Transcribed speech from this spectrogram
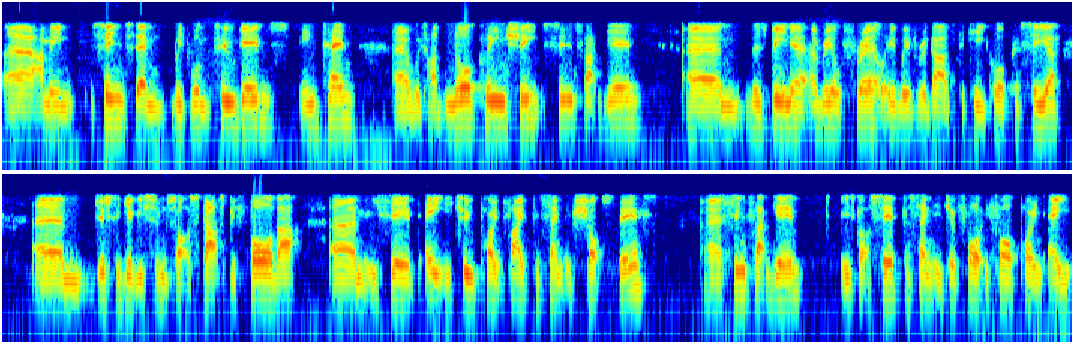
Uh, I mean, since then we've won two games in ten. Uh, we've had no clean sheets since that game. Um, there's been a, a real frailty with regards to Kiko Casilla. Um, just to give you some sort of stats before that, um, he saved 82.5% of shots faced. Uh, since that game, he's got a save percentage of 44.8.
